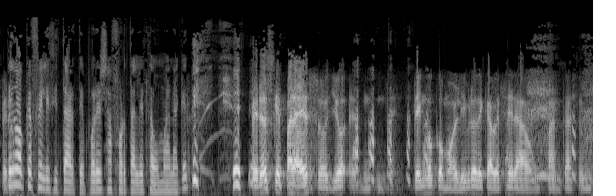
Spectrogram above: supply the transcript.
Tengo que felicitarte por esa fortaleza humana que tienes. Pero es que para eso yo eh, tengo como libro de cabecera un fantasma.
